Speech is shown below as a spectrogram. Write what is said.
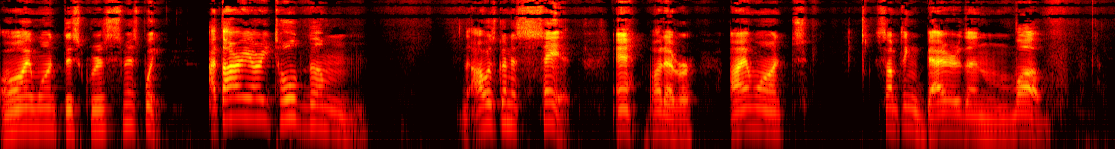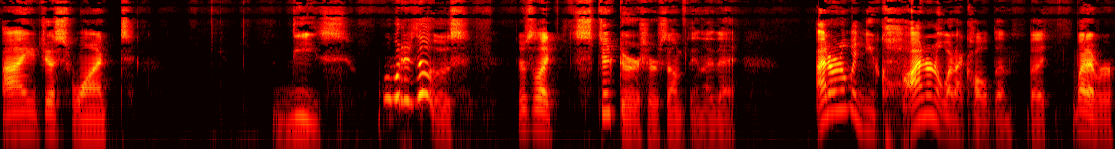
all I want this Christmas... Wait, I thought I already told them. I was gonna say it. Eh, whatever. I want something better than love. I just want these. Well, what are those? There's like stickers or something like that. I don't know what you call. I don't know what I called them, but whatever.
